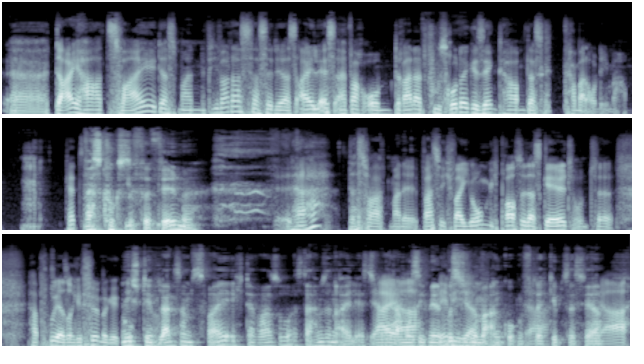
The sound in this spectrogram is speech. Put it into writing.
äh, Die Hard 2, dass man, wie war das, dass sie das ILS einfach um 300 Fuß runtergesenkt haben, das kann man auch nicht machen. Kennst Was guckst du für Filme? Ja, das war meine, was, ich war jung, ich brauchte das Geld und äh, habe früher solche Filme geguckt. Nee, stimmt, langsam zwei, echt, da war sowas, da haben sie ein ILS. Ja, ja, da muss ich mir, muss ich mir mal angucken, ja. vielleicht gibt's das ja, ja,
